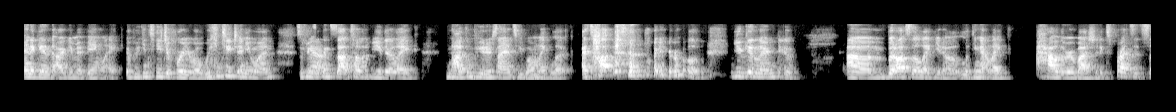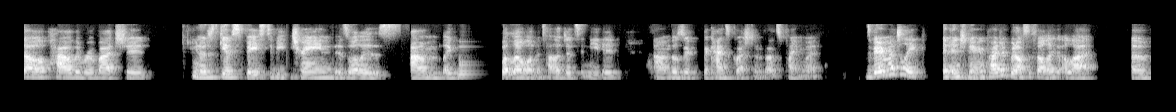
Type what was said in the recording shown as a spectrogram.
And again, the argument being like, if we can teach a four year old, we can teach anyone. So people yeah. can stop telling me they're like not computer science people. I'm like, look, I taught a four year old, you mm-hmm. can learn too. Um, but also like, you know, looking at like how the robot should express itself, how the robot should, you know, just give space to be trained as well as um, like what level of intelligence it needed. Um, those are the kinds of questions I was playing with. It's very much like an engineering project, but also felt like a lot of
